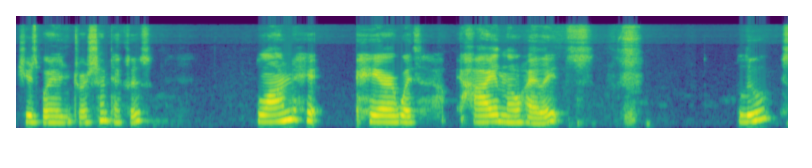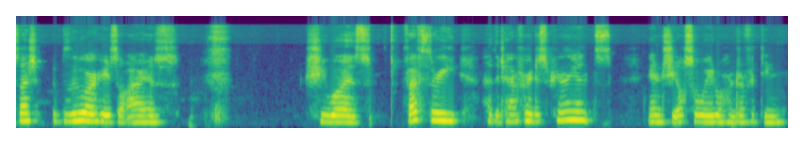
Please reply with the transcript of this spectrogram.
She was born in Georgetown, Texas. Blonde ha- hair with high and low highlights blue slash blue or hazel eyes. She was 5'3 at the time of her disappearance, and she also weighed 115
